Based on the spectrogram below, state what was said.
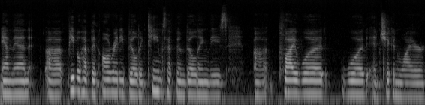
and then uh, people have been already building. Teams have been building these uh, plywood, wood, and chicken wire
